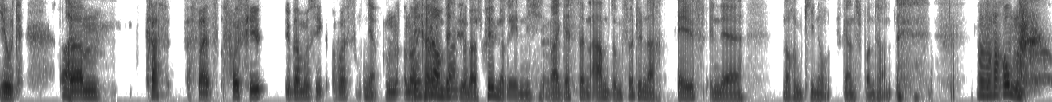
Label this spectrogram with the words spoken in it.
Gut. Ähm, krass, das war jetzt voll viel über Musik. Aber ja. Wir können auch ein bisschen über Filme reden. Ich war gestern Abend um Viertel nach elf in der, noch im Kino, ganz spontan. Warum?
